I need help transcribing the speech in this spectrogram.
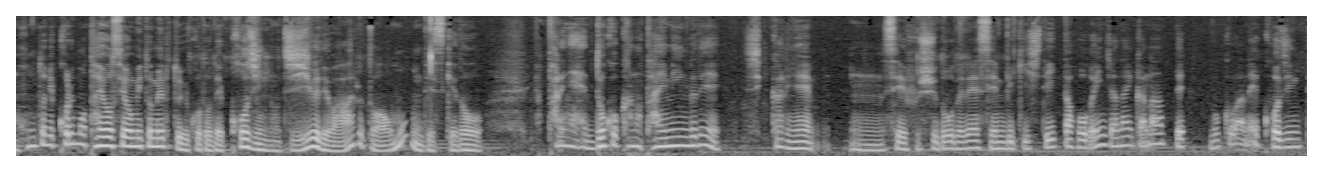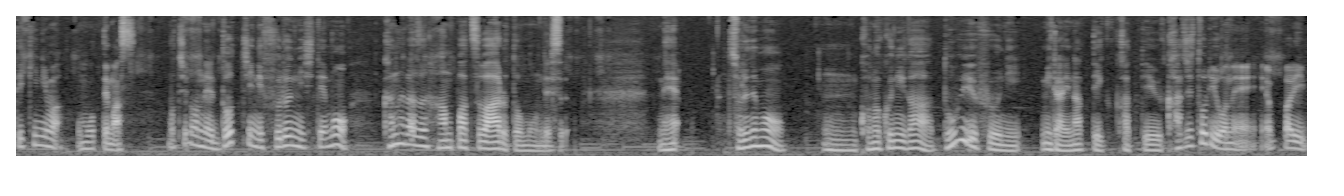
本当にこれも多様性を認めるということで個人の自由ではあるとは思うんですけどやっぱりねどこかのタイミングでしっかりね、うん、政府主導でね線引きしていった方がいいんじゃないかなって僕はね個人的には思ってます。もちろんねどっちに振るにしても必ず反発はあると思うんです。ね。それでもうん、この国がどういうふうに未来になっていくかっていう舵取りをねやっぱり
